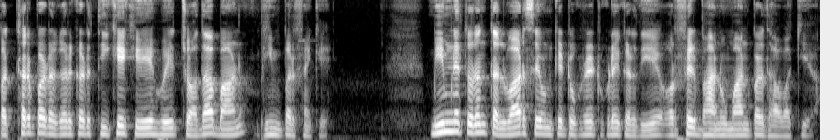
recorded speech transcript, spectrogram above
पत्थर पर रगड़कर तीखे किए हुए चौदह बाण भीम पर फेंके। भीम ने तुरंत तलवार से उनके टुकड़े टुकड़े कर दिए और फिर भानुमान पर धावा किया।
